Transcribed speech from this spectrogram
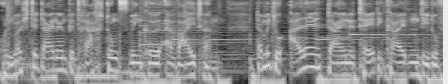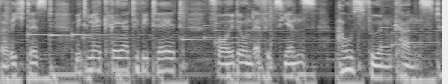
und möchte deinen Betrachtungswinkel erweitern, damit du alle deine Tätigkeiten, die du verrichtest, mit mehr Kreativität, Freude und Effizienz ausführen kannst.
